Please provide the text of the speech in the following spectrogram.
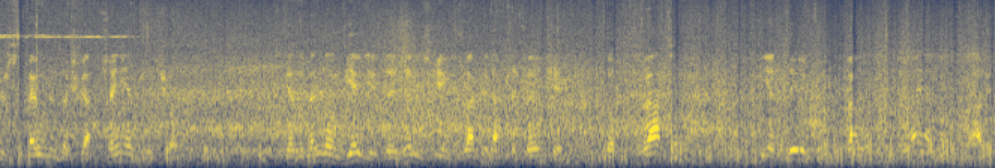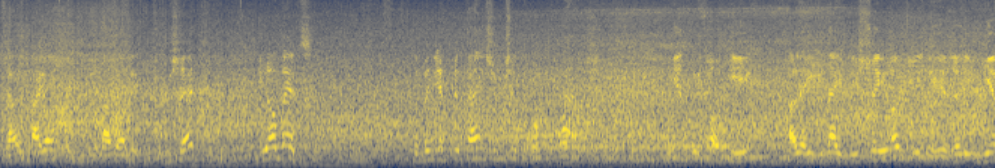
już z pełnym doświadczeniem życiowym, kiedy będą wiedzieć, że jeżeli się ich złapie na przekręcie, to tracą nie tylko prawo tego, ale cały majątek zgromadzony przed i obecnie. To będzie pytanie, czy mi się to opłaci. Nie tylko ich, ale ich najbliższej rodziny, jeżeli nie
